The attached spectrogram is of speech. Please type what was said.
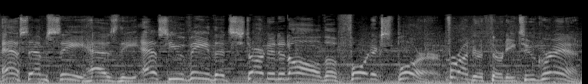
SMC has the SUV that started it all, the Ford Explorer, for under 32 grand.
